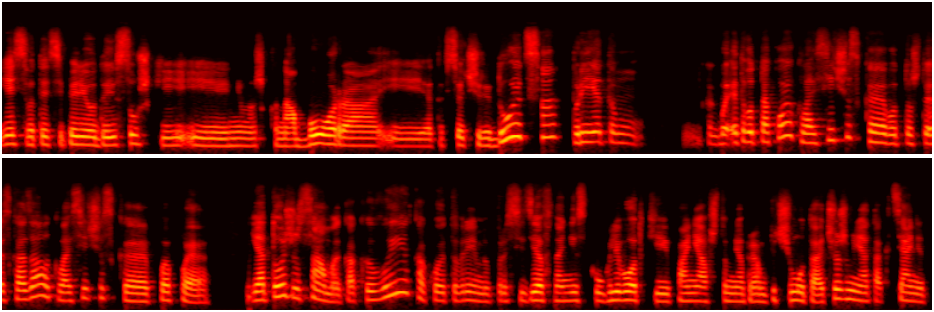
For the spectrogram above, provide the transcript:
Есть вот эти периоды и сушки, и немножко набора, и это все чередуется. При этом как бы это вот такое классическое, вот то, что я сказала, классическое ПП. Я то же самое, как и вы, какое-то время просидев на низкоуглеводке и поняв, что меня прям почему-то, а что же меня так тянет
